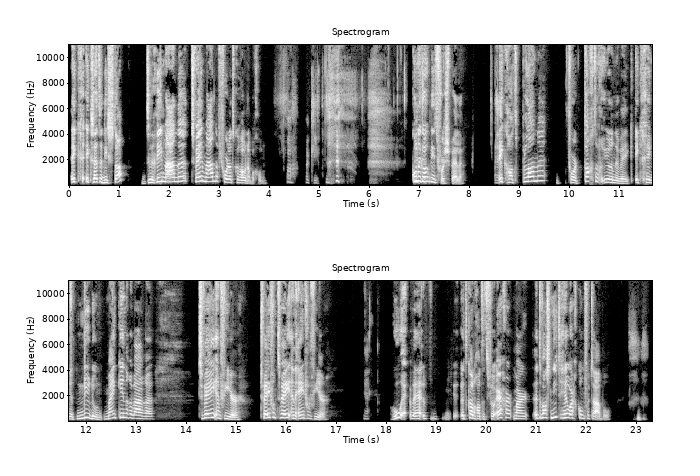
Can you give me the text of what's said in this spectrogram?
ik, ik zette die stap drie maanden, twee maanden voordat corona begon. Oh, oké. Okay. Kon ik ook niet voorspellen. Ja. Ik had plannen voor 80 uur in de week. Ik ging het nu doen. Mijn kinderen waren twee en vier. Twee van twee en één van vier. Hoe, eh, het kan nog altijd veel erger, maar het was niet heel erg comfortabel.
